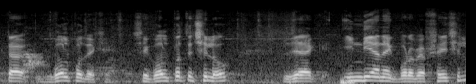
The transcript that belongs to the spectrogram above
একটা গল্প দেখে। সেই গল্পতে ছিল যে এক ইন্ডিয়ান এক বড় ব্যবসায়ী ছিল।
